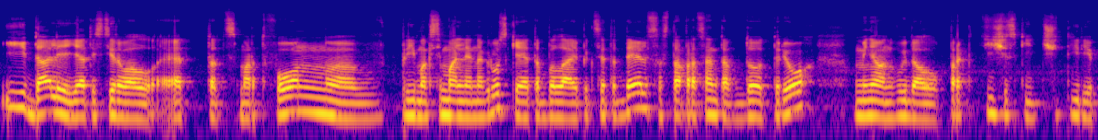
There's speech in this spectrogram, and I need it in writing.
И далее я тестировал этот смартфон э, при максимальной нагрузке. Это была Epic Citadel со 100% до 3. У меня он выдал практически 4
